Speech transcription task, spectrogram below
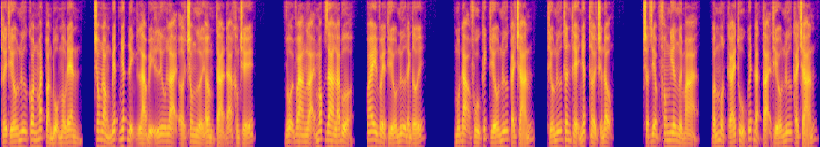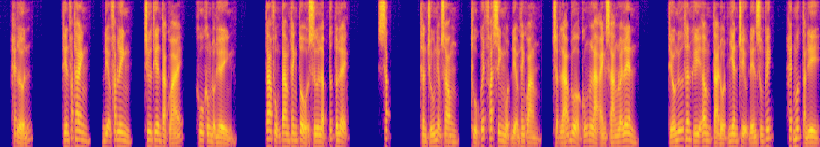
thấy thiếu nữ con mắt toàn bộ màu đen, trong lòng biết nhất định là bị lưu lại ở trong người âm tả đã khống chế. Vội vàng lại móc ra lá bửa, quay về thiếu nữ đánh tới. Một đạo phù kích thiếu nữ cái chán, thiếu nữ thân thể nhất thời chấn động. Chợt diệp phong nghiêng người mà, bấm một cái thủ quyết đặt tại thiếu nữ cái chán, hét lớn. Thiên pháp thanh, địa pháp linh, chư thiên tạc quái, khu không đột hình ta phụng tam thanh tổ sư lập tức tuân lệnh. Sắc. Thần chú niệm xong, thủ quyết phát sinh một điểm thanh quang chật lá bùa cũng là ánh sáng lóe lên. Thiếu nữ thân khí âm tà đột nhiên chịu đến sung kích, hết mức tàn đi,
